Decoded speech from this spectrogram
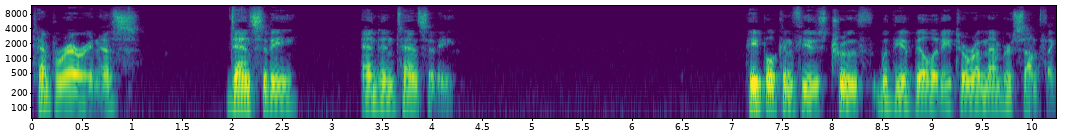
temporariness, density, and intensity. People confuse truth with the ability to remember something.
